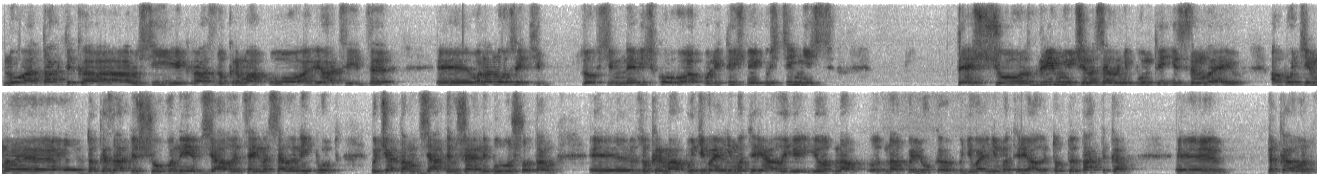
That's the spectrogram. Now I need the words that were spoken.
Ну а тактика Росії, якраз зокрема по авіації, це е, вона носить зовсім не військову, а політичну якусь цінність. Те, що зрівнюючи населені пункти із землею, а потім е, доказати, що вони взяли цей населений пункт, хоча там взяти вже не було що. Там, е, зокрема, будівельні матеріали і одна, одна пилюка, будівельні матеріали. Тобто тактика. Е, Така от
